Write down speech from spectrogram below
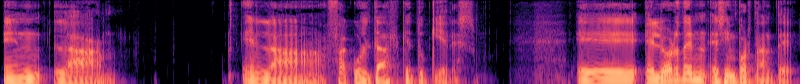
en la, en la facultad que tú quieres. Eh, el orden es importante,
